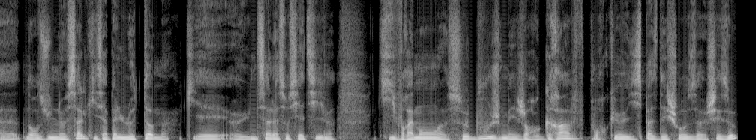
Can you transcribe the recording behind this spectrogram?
euh, dans une salle qui s'appelle Le Tom, qui est euh, une salle associative qui vraiment euh, se bouge, mais genre grave, pour qu'il se passe des choses chez eux.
